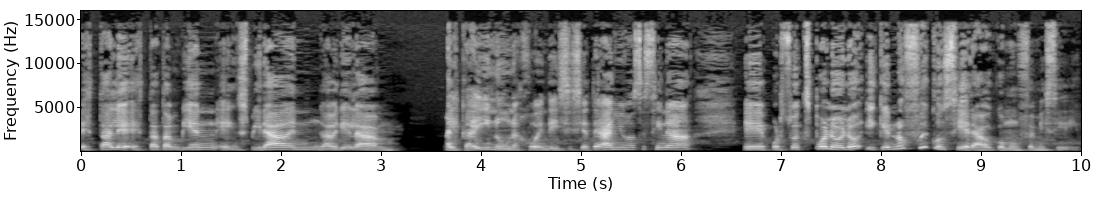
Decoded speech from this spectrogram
está, está, también inspirada en Gabriela Alcaíno, una joven de 17 años asesinada eh, por su expololo y que no fue considerado como un femicidio.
